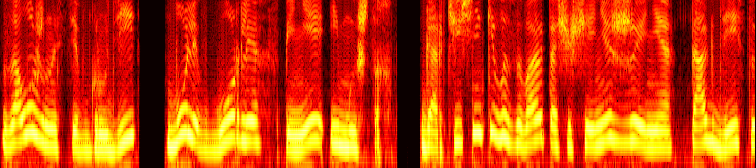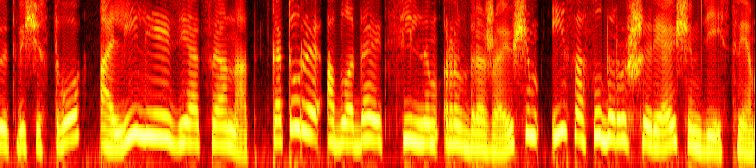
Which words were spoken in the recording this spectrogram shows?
заложенности в груди, боли в горле, спине и мышцах. Горчичники вызывают ощущение жжения. Так действует вещество алилиезиоцианат, которое обладает сильным раздражающим и сосудорасширяющим действием.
